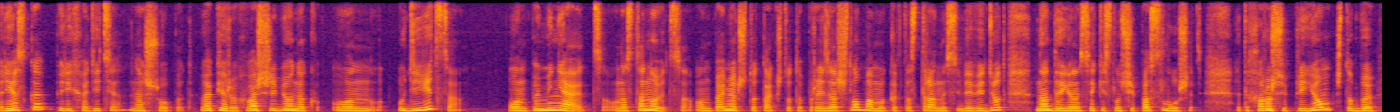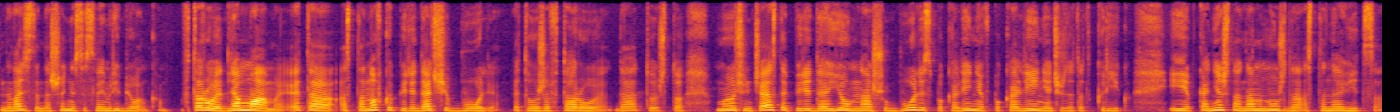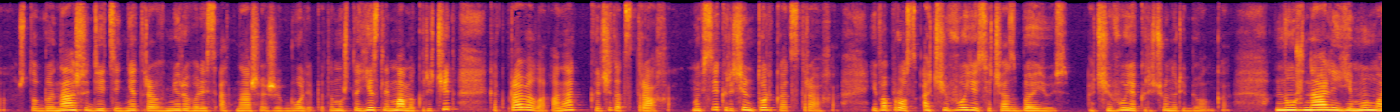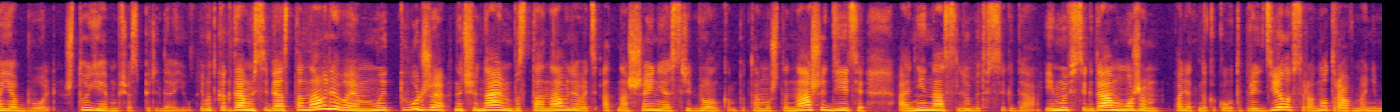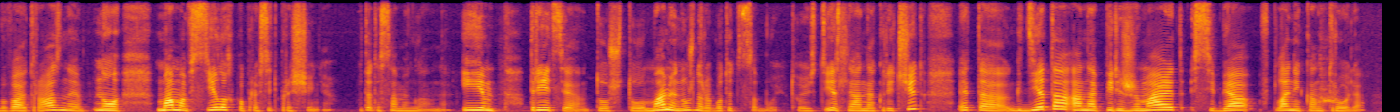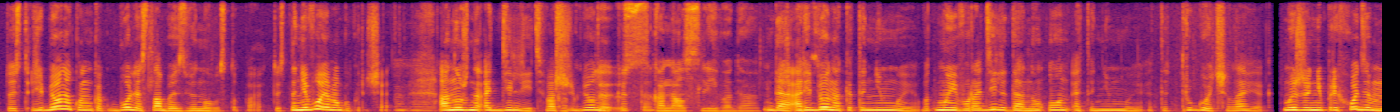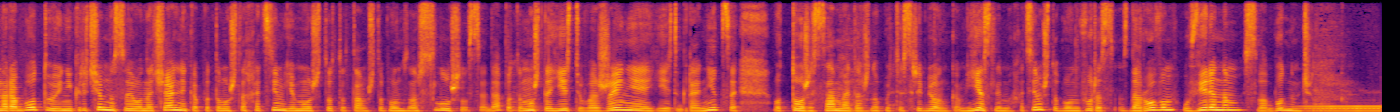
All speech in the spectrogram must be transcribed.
резко переходите на шепот. Во-первых, ваш ребенок, он удивится, он поменяется, он остановится, он поймет, что так что-то произошло, мама как-то странно себя ведет, надо ее на всякий случай послушать. Это хороший прием, чтобы наладить отношения со своим ребенком. Второе, для мамы это остановка передачи боли. Это уже второе, да, то, что мы очень часто передаем нашу боль из поколения в поколение через этот крик. И, конечно, нам нужно остановиться, чтобы наши дети не травмировались от нашей же боли, потому что если мама кричит, как правило, она кричит от страха. Мы все кричим только от страха. И вопрос, а чего я сейчас боюсь? А чего я кричу на ребенка? Нужна ли ему моя боль? Что я ему сейчас передаю? И вот когда мы себя останавливаем, мы тут же начинаем восстанавливать отношения с ребенком, потому что наши дети, они нас любят всегда. И мы всегда можем, понятно, до какого-то предела, все равно травмы, они бывают разные, но мама в силах попросить прощения. Вот это самое главное. И третье, то, что маме нужно работать с собой. То есть, если она кричит, это где-то она пережимает себя в плане контроля. То есть ребенок, он как более слабое звено выступает. То есть на него я могу кричать, угу. а нужно отделить. Ваш ребенок это канал слива, да. Да, а ребенок это не мы. Вот мы его родили, да, но он это не мы, это другой человек. Мы же не приходим на работу и не кричим на своего начальника, потому что хотим ему что-то там, чтобы он нас слушался, да, потому что есть уважение, есть границы. Вот то же самое должно быть и с ребенком, если мы хотим, чтобы он вырос здоровым, уверенным, свободным человеком.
